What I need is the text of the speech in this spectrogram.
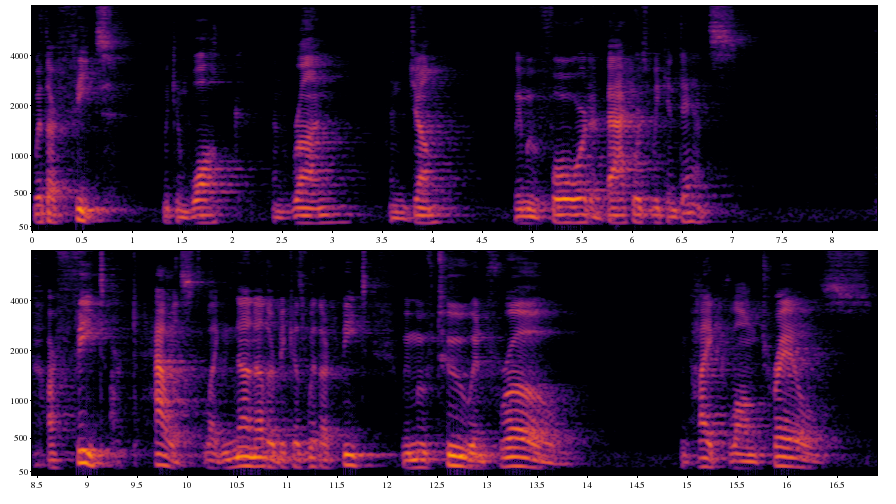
With our feet, we can walk and run and jump. We move forward and backwards. We can dance. Our feet are calloused like none other because with our feet, we move to and fro. We hike long trails.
